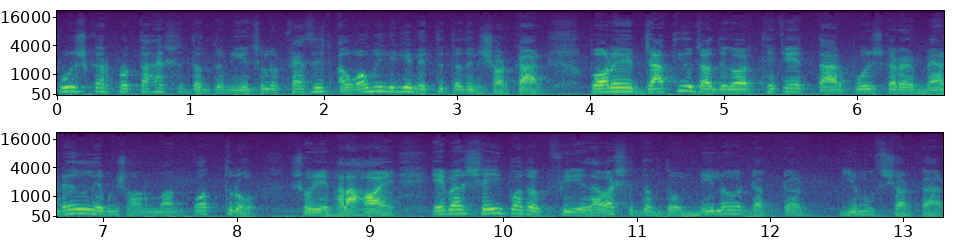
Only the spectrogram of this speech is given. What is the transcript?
পুরস্কার প্রত্যাহারের সিদ্ধান্ত নিয়েছিল ফ্যাসিস্ট আওয়ামী লীগের নেতৃত্বাধীন সরকার। পরে জাতীয় জাদুঘর থেকে তার পুরস্কারের মেডেল এবং সম্মানপত্র সরিয়ে ফেলা হয়। এবার সেই পদক ফিরিয়ে দেওয়ার সিদ্ধান্ত নিল ডক্টর ইউনুস সরকার।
